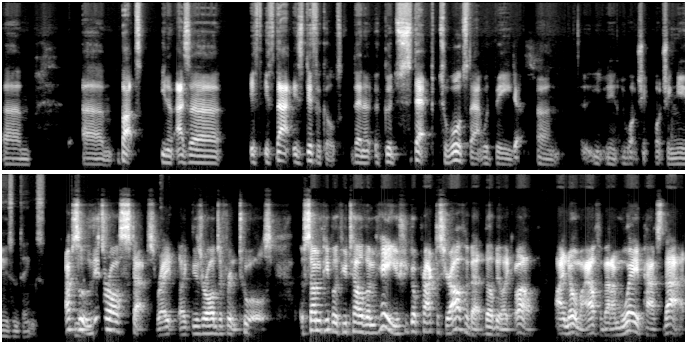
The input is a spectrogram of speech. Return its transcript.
Um, um, but you know, as a if if that is difficult, then a, a good step towards that would be Yes. um, you know, watching watching news and things. Absolutely. These are all steps, right? Like these are all different tools. Some people, if you tell them, hey, you should go practice your alphabet, they'll be like, well, I know my alphabet. I'm way past that.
